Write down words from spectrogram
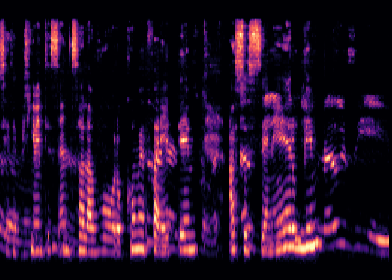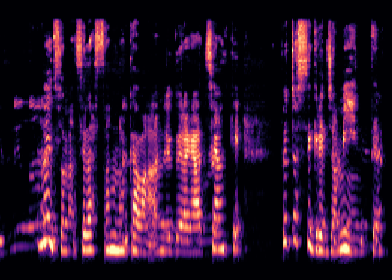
siete praticamente senza lavoro, come farete a sostenervi? Ma insomma se la stanno cavando i due ragazzi anche piuttosto egregiamente.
